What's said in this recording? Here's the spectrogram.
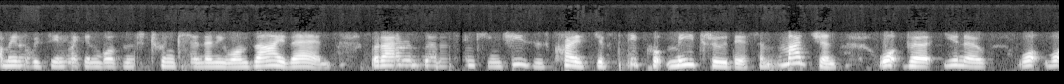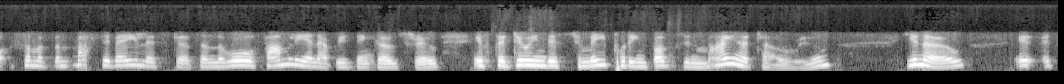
I mean, obviously Meghan wasn't a twinkle in anyone's eye then, but I remember thinking, Jesus Christ, if they put me through this, imagine what the, you know, what, what some of the massive A-listers and the royal family and everything go through if they're doing this to me, putting bugs in my hotel room, you know. It, it's,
